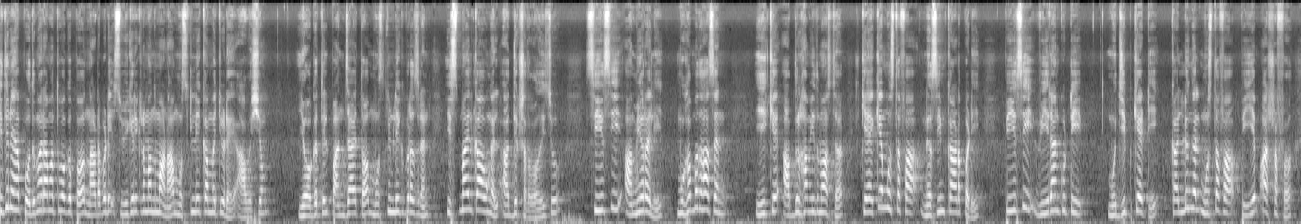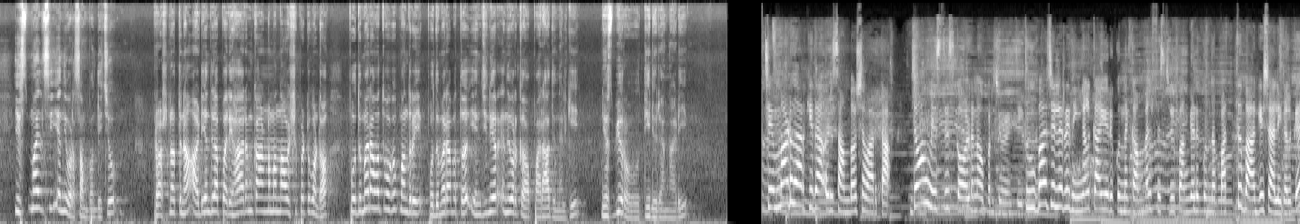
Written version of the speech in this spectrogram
ഇതിന് പൊതുമരാമത്ത് വകുപ്പ് നടപടി സ്വീകരിക്കണമെന്നുമാണ് മുസ്ലിം ലീഗ് കമ്മിറ്റിയുടെ ആവശ്യം. യോഗത്തിൽ പഞ്ചായത്ത് മുസ്ലിം ലീഗ് പ്രസിഡന്റ് ഇസ്മായിൽ കാവുങ്ങൽ അധ്യക്ഷത വഹിച്ചു. C C Ameer Ali Muhammad Hasan E K Abdul Hameed master K K Musthafa Naseem Kadappadi P C Veerankutty Mujeeb K T Kallungal Musthafa P M Ashraf Ismail C എന്നിവർ സംബന്ധിച്ചു. പ്രശ്നത്തിന് അടിയന്തര പരിഹാരം കാണണമെന്നാവശ്യപ്പെട്ടുകൊണ്ട് പൊതുമരാമത്ത് വകുപ്പ് മന്ത്രി പൊതുമരാമത്ത് എഞ്ചിനീയർ എന്നിവർക്ക് പരാതി നൽകി. News bureau Tirurangadi. ചെമ്മാടുകാർക്കിത ഒരു സന്തോഷ വാർത്ത. Don't miss this golden opportunity Thooba jewellery നിങ്ങൾക്കായി ഒരുക്കുന്ന കമ്മൽ ഫെസ്റ്റിൽ പങ്കെടുക്കുന്ന പത്ത് ഭാഗ്യശാലികൾക്ക്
